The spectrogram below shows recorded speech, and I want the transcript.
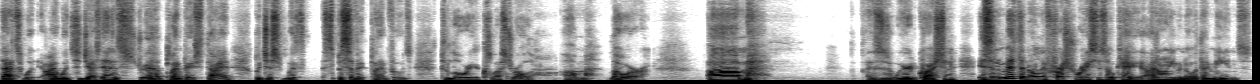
That's what I would suggest. And it's a plant based diet, but just with specific plant foods to lower your cholesterol um, lower. Um, this is a weird question. Is it a myth that only fresh rice is okay? I don't even know what that means.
